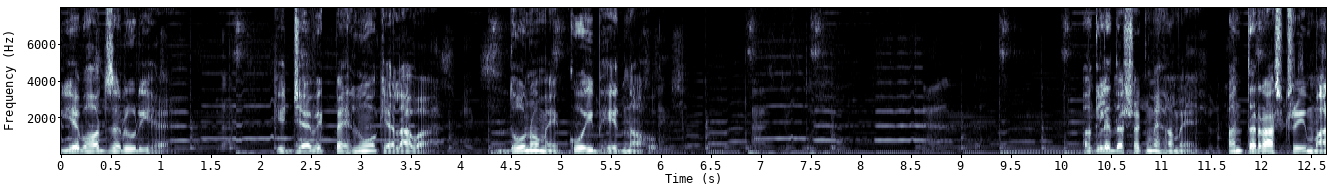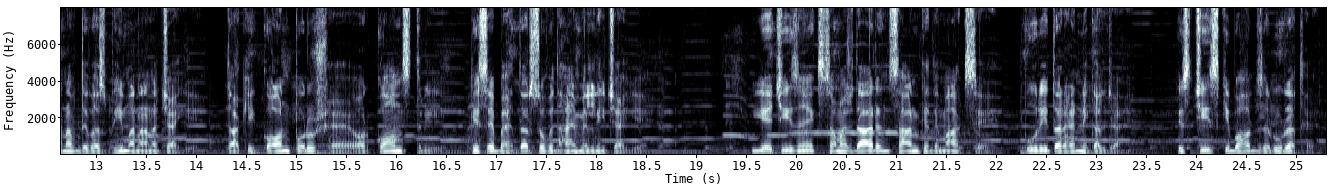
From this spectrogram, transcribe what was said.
ये बहुत ज़रूरी है कि जैविक पहलुओं के अलावा दोनों में कोई भेद ना हो। अगले दशक में हमें अंतर्राष्ट्रीय मानव दिवस भी मनाना चाहिए, ताकि कौन पुरुष है और कौन स्त्री किसे बेहतर सुविधाएँ मिलनी चाहिए? ये चीज़ें एक समझदार इंसान के दिमाग से पूरी तरह निकल जाएँ। इस चीज़ की बहुत ज़रूरत है।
